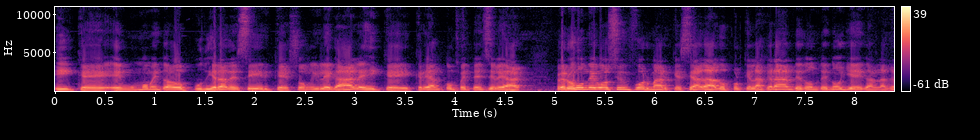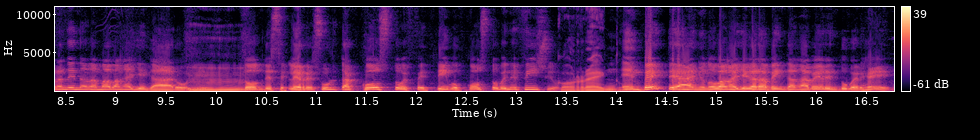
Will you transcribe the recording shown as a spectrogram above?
y que en un momento dado pudiera decir que son ilegales y que crean competencia ilegal, pero es un negocio informal que se ha dado porque las grandes, donde no llegan, las grandes nada más van a llegar, oye, donde se, les resulta costo efectivo, costo-beneficio. Correcto. En 20 años no van a llegar a Vengan a ver en Duvergé,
